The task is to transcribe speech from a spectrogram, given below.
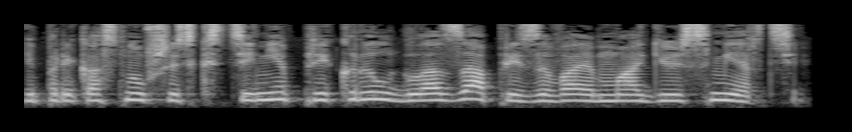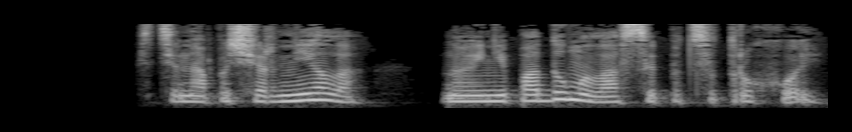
и, прикоснувшись к стене, прикрыл глаза, призывая магию смерти. Стена почернела, но и не подумала осыпаться трухой.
